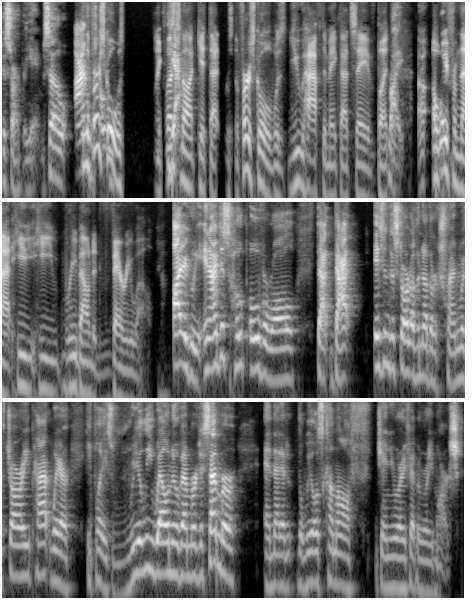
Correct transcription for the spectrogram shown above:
to start the game. So I'm the first totally, goal was like, let's yeah. not get that. Was the first goal was you have to make that save, but right. Uh, away from that, he he rebounded very well. I agree, and I just hope overall that that isn't the start of another trend with Jarry Pat, where he plays really well November, December, and then it, the wheels come off January, February, March.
